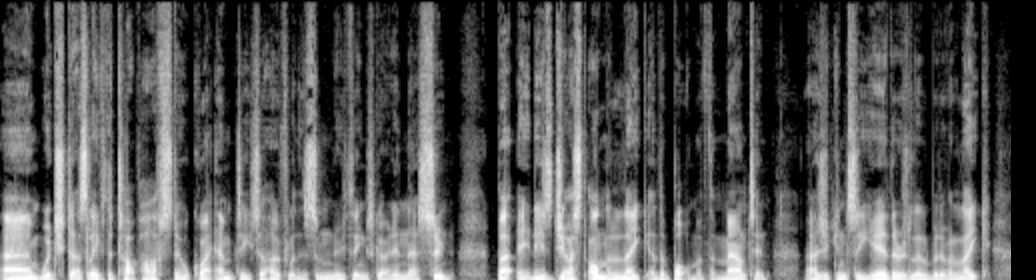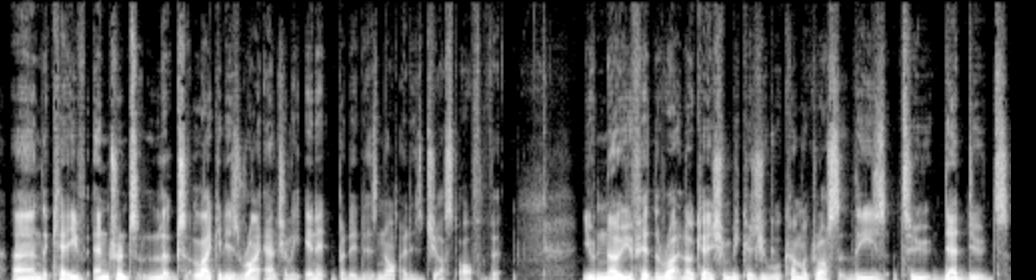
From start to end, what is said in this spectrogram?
um, which does leave the top half still quite empty, so hopefully there's some new things going in there soon. But it is just on the lake at the bottom of the mountain. As you can see here, there is a little bit of a lake, and the cave entrance looks like it is right actually in it, but it is not, it is just off of it. You know you've hit the right location because you will come across these two dead dudes.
